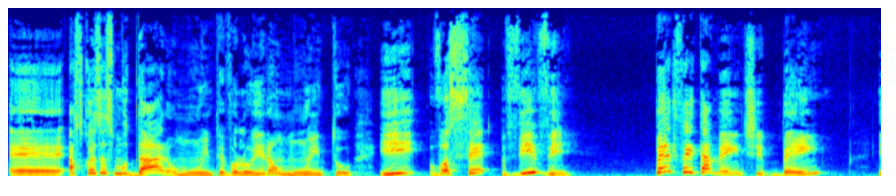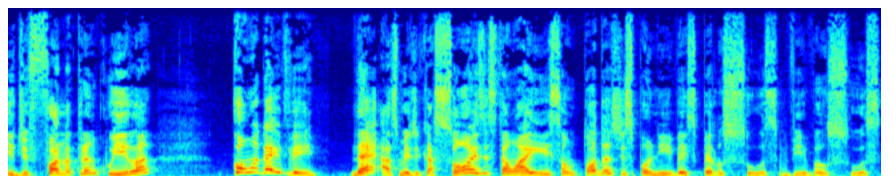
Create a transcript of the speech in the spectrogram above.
é, as coisas mudaram muito, evoluíram muito e você vive perfeitamente bem e de forma tranquila com HIV. Né? As medicações estão aí, são todas disponíveis pelo SUS, viva o SUS.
